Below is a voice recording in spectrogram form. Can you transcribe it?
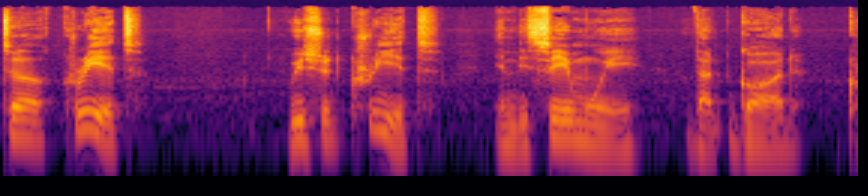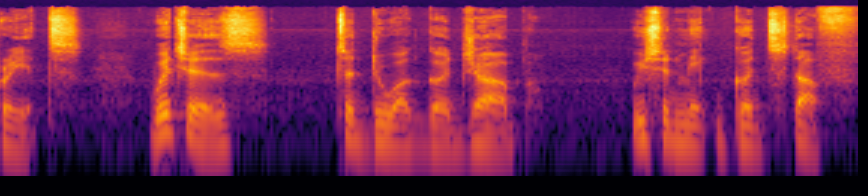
to create, we should create in the same way that God creates, which is to do a good job. We should make good stuff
